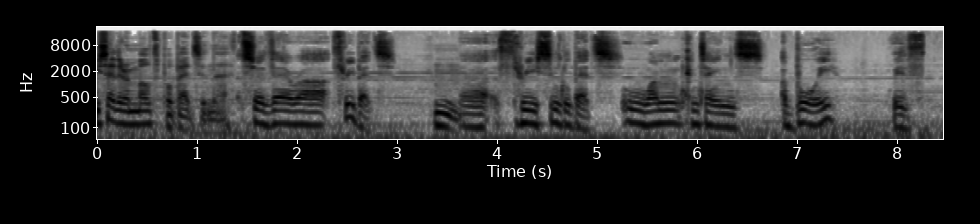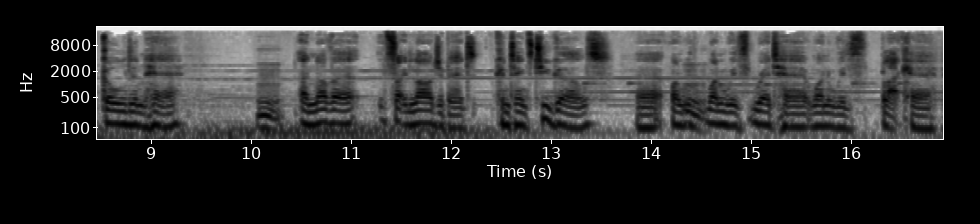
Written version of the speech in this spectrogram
You say there are multiple beds in there. So there are three beds, hmm. uh, three single beds. One contains a boy with golden hair. Another slightly larger bed contains two girls. Uh, one with one with red hair, one with black hair,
